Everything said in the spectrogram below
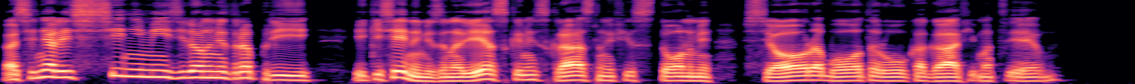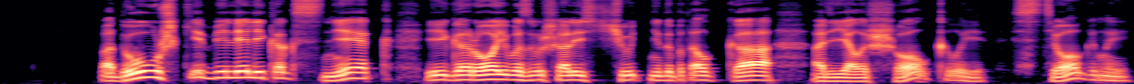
осенялись синими и зелеными драпри и кисейными занавесками с красными фестонами. Все работа рук Агафьи Матвеевны. Подушки белели, как снег, и горой возвышались чуть не до потолка, одеяла шелковые, стеганые.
